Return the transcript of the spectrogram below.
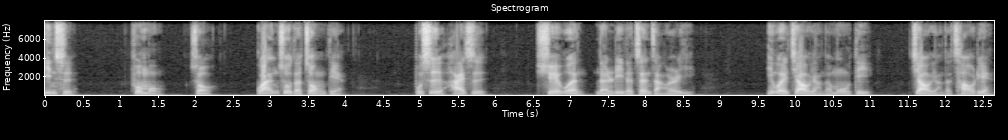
因此。父母所关注的重点，不是孩子学问能力的增长而已，因为教养的目的、教养的操练、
